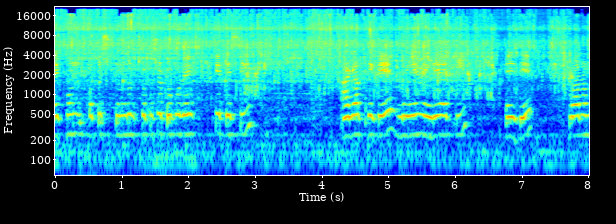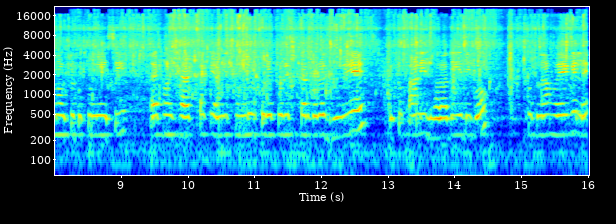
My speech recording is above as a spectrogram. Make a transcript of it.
দেখুন কত সুন্দর ছোট ছোট করে কেটেছি। আগা থেকে ভেঙে ভেঙে আর কি, এই যে গরম অংশটুকু নিয়েছি। এখন শাকটাকে আমি সুন্দর করে পরিষ্কার করে ধুয়ে একটু পানি ঝরা দিয়ে দিব। শুকনা হয়ে গেলে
